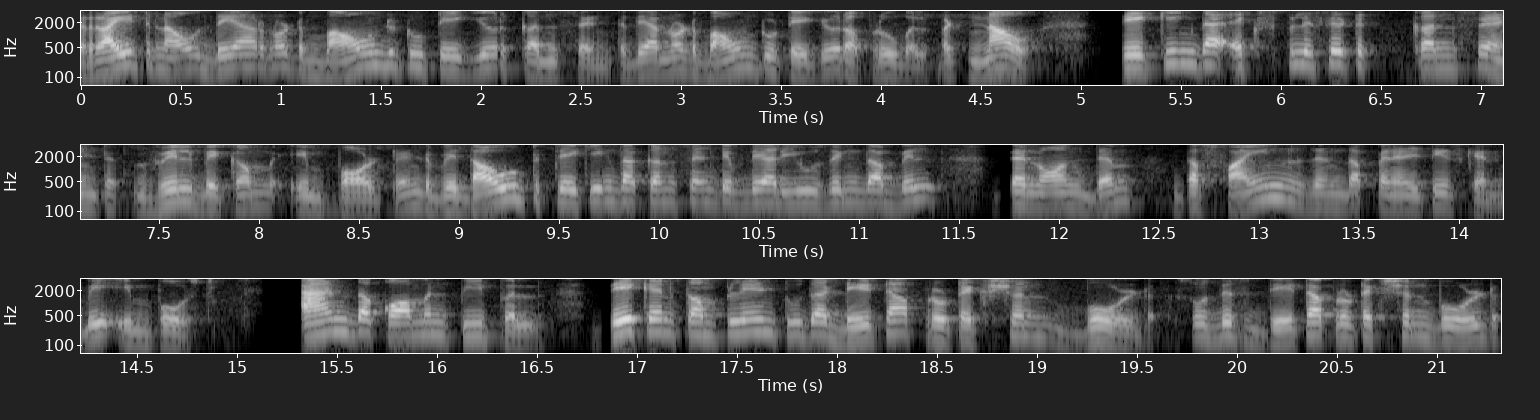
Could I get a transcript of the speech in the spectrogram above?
Right now, they are not bound to take your consent. They are not bound to take your approval. But now, taking the explicit consent will become important. Without taking the consent, if they are using the bill, then on them, the fines and the penalties can be imposed and the common people, they can complain to the data protection board. So this data protection board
